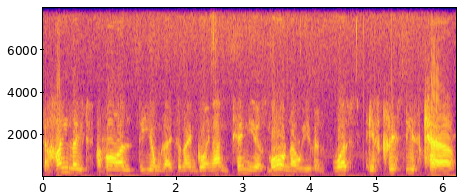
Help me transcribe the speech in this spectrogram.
the highlight of all the young lads, and I'm going on 10 years more now even, was if Christy's car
